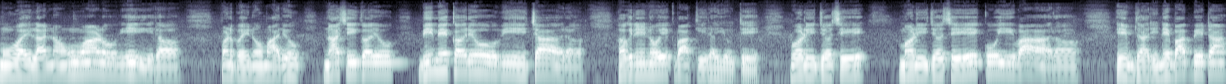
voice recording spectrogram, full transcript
મુવાયેલા નવ્વાણું વીર. પણ ભાઈનો માર્યો, નાસી ગયો. ભીમે કર્યો વિચાર. અગ્નિનો એક બાકી રહ્યો તે. વળી જશે, મળી જશે કોઈ વાર. એમ ધારીને બાપ બેટા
